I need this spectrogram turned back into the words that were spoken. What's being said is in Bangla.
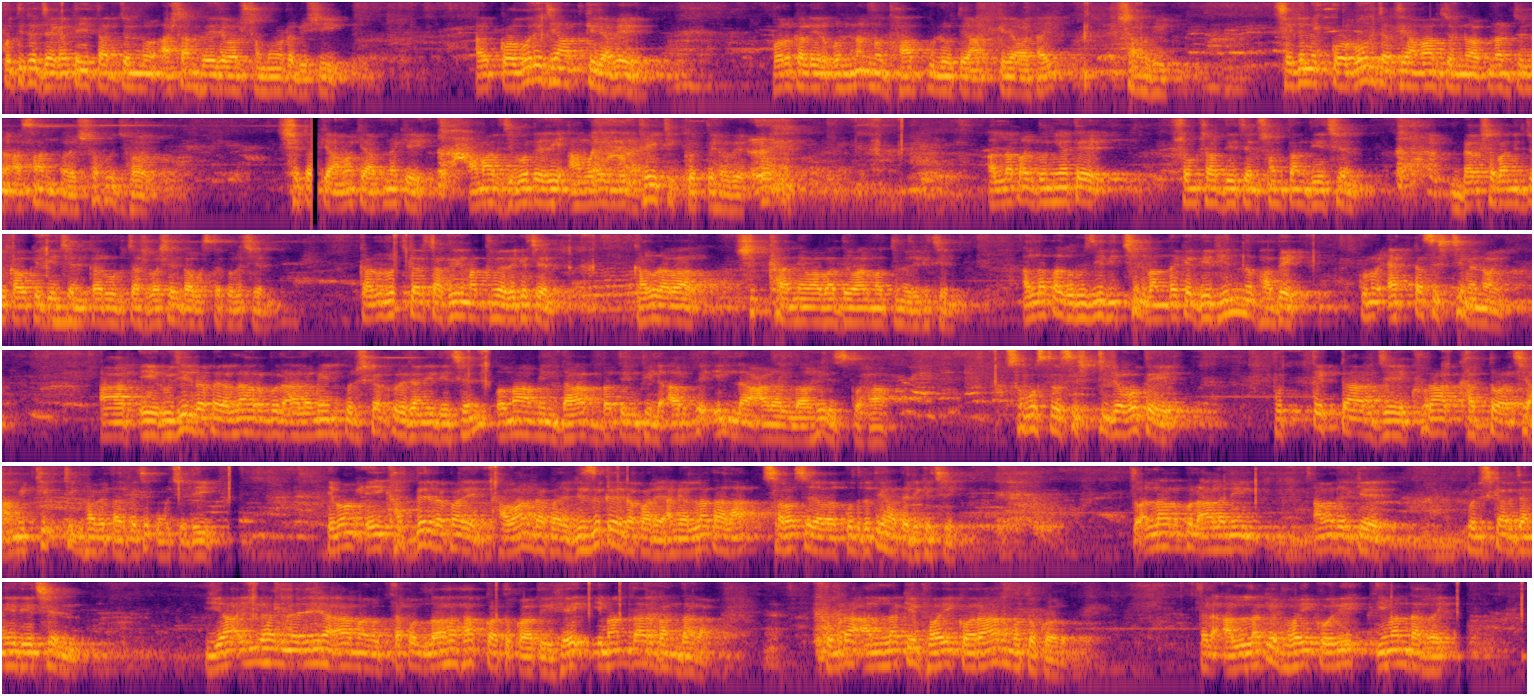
প্রতিটা জায়গাতেই তার জন্য আসান হয়ে যাওয়ার সম্ভাবনাটা বেশি। আর কবরে যে আটকে যাবে, পরকালের অন্যান্য ধাপগুলোতে আটকে যাওয়াটাই স্বাভাবিক। সেজন্য কবর যাতে আমার জন্য, আপনার জন্য আসান হয়, সহজ হয়, সেটাকে আমাকে আপনাকে আমার জীবনের এই আমলের মধ্যেই ঠিক করতে হবে। আল্লাপাক দুনিয়াতে সংসার দিয়েছেন, সন্তান দিয়েছেন, ব্যবসা বাণিজ্য কাউকে দিয়েছেন, কারুর চাষবাসের ব্যবস্থা করেছেন, কারুর রোজগার চাকরির মাধ্যমে রেখেছেন, কারুর আবার শিক্ষা নেওয়া বা দেওয়ার মাধ্যমে রেখেছেন। আল্লাপাক রুজি দিচ্ছেন বান্দাকে বিভিন্নভাবে, কোনো একটা সিস্টেমে নয়। আর এই রুজির ব্যাপারে আল্লাহ রব্বুল আলমিন পরিষ্কার করে জানিয়ে দিয়েছেন, ওমা আমিন দাব বাতিন ফিল আরবে ইল্লা আল্লাহ রিজকহা। সমস্ত সৃষ্টি জগতে প্রত্যেকটার যে খোরাক খাদ্য আছে, আমি ঠিক ঠিকভাবে তার কাছে পৌঁছে দিই। এবং এই খাদ্যের ব্যাপারে, খাওয়ার ব্যাপারে, রিজকের ব্যাপারে আমি আল্লাহ তালা সরাসরি আবার কুদরতি হাতে রেখেছি। তো আল্লাহ রব্বুল আলমী আমাদেরকে পরিষ্কার জানিয়ে দিয়েছেন, ইয়া আইয়ুহাল্লাযীনা আমানু, তাকুল্লাহা হাক্কা তুকাতি হে ইমানদার বান্দারা তোমরা আল্লাহকে ভয় করার মতো করো। তাহলে আল্লাহকে ভয় করি ইমানদাররাই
